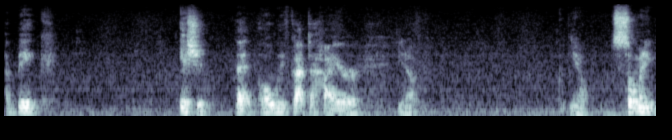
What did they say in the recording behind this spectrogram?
a big issue that oh we've got to hire, you know, you know, so many,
